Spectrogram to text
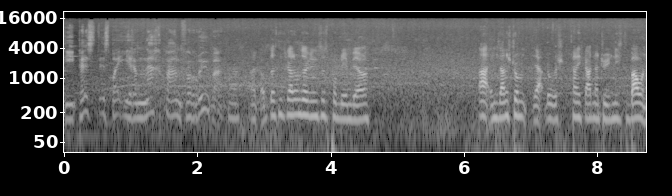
Die Pest ist bei ihrem Nachbarn vorüber. Ja, als ob das nicht gerade unser geringstes Problem wäre. Ah, im Sandsturm, ja, logisch. Kann ich gerade natürlich nichts bauen.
